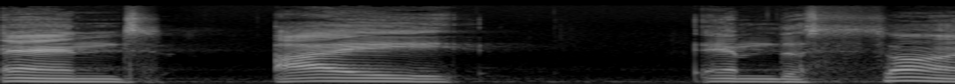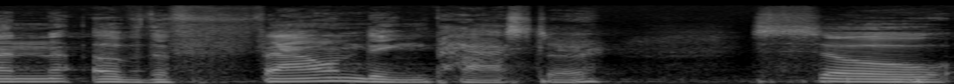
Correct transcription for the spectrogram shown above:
and I am the son of the founding pastor. So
